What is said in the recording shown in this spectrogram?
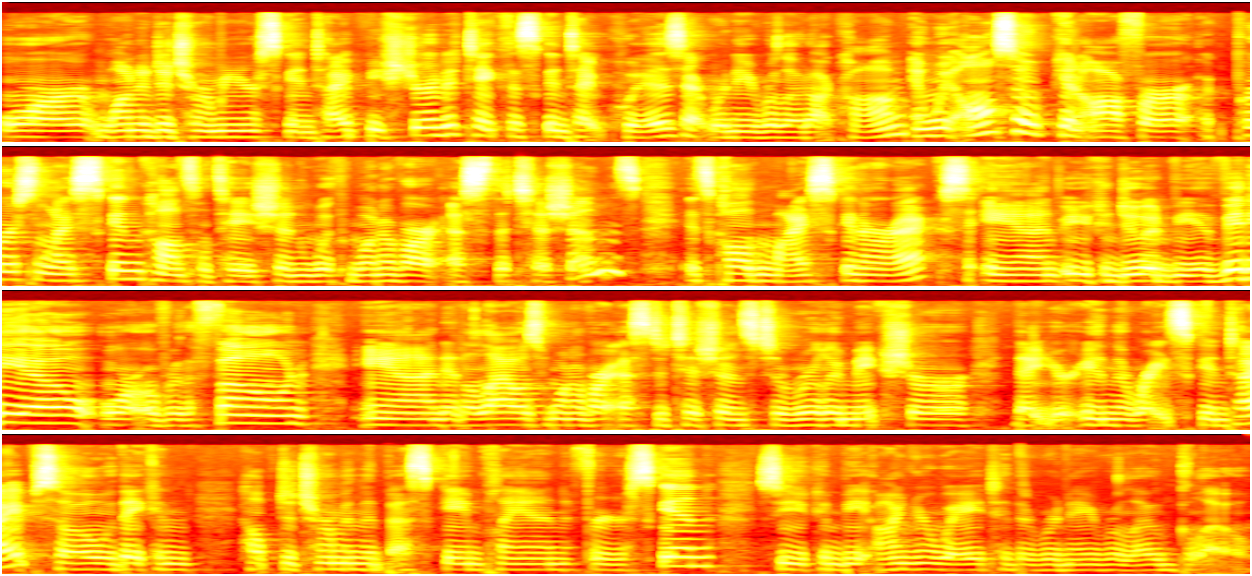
or want to determine your skin type, be sure to take the skin type quiz at reneerouleau.com. And we also can offer a personalized skin consultation with one of our estheticians. It's called My Skin RX, and you can do it via video or over the phone. And it allows one of our estheticians to really make sure that you're in the right skin type so they can help determine the best game plan for your skin so you can be on your way to the Renee Rouleau glow.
